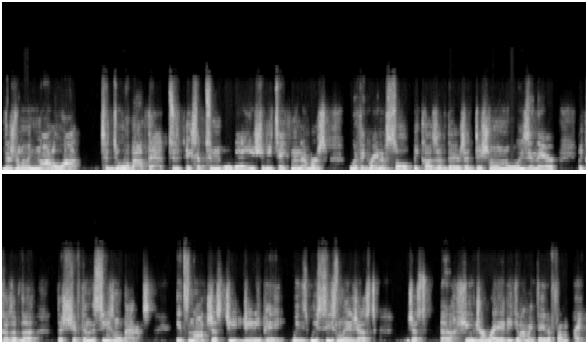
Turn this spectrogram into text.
there's really not a lot to do about that to, except to know that you should be taking the numbers with a grain of salt because of there's additional noise in there because of the the shift in the seasonal patterns it's not just G- GDP. We we seasonally adjust just a huge array of economic data from right.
